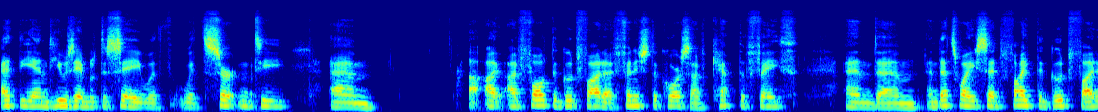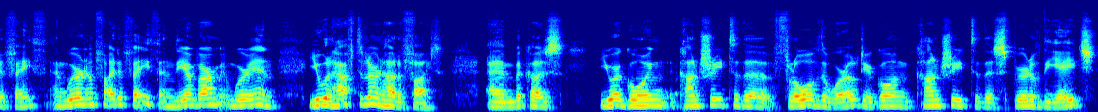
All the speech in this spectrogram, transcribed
at the end he was able to say with with certainty, um, I, I fought the good fight. I finished the course. I've kept the faith. And um, and that's why he said, fight the good fight of faith. And we're in a fight of faith. And the environment we're in, you will have to learn how to fight. Um, because you are going contrary to the flow of the world. You're going contrary to the spirit of the age.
